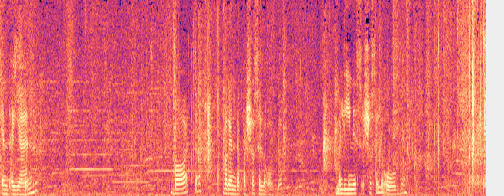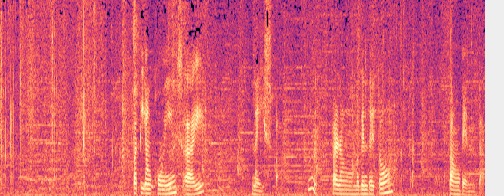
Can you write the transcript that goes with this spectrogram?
And ayan. But, maganda pa siya sa loob. Malinis siya sa loob. Pati ang coins ay nice pa. Hmm, parang maganda itong pangbenta.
